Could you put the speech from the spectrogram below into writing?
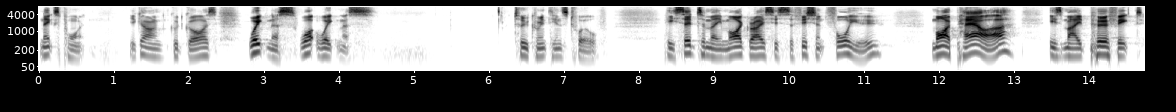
Next point. You're going good, guys. Weakness. What weakness? 2 Corinthians 12. He said to me, My grace is sufficient for you. My power is made perfect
